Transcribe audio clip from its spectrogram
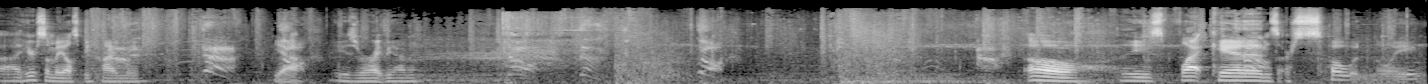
Uh, I hear somebody else behind me. Yeah, he's right behind me. Oh, these flat cannons are so annoying.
